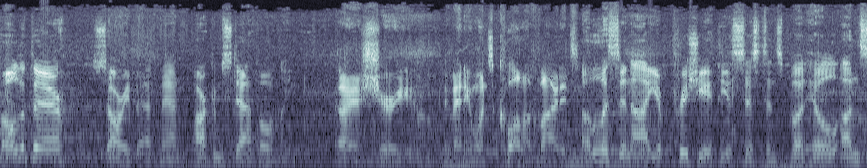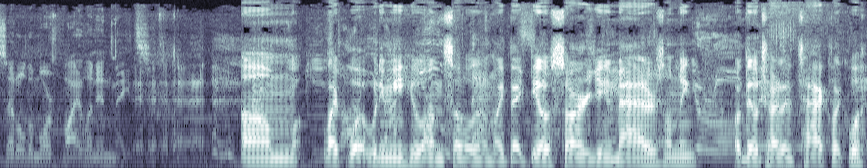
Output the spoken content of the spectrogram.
Hold it there. Sorry, Batman. Arkham staff only. I assure you, if anyone's qualified, it's... Uh, listen, I appreciate the assistance, but he'll unsettle the more violent inmates. Um, like what? What do you mean he'll unsettle them? Like, like they'll start getting mad or something, or they'll try to attack? Like what?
